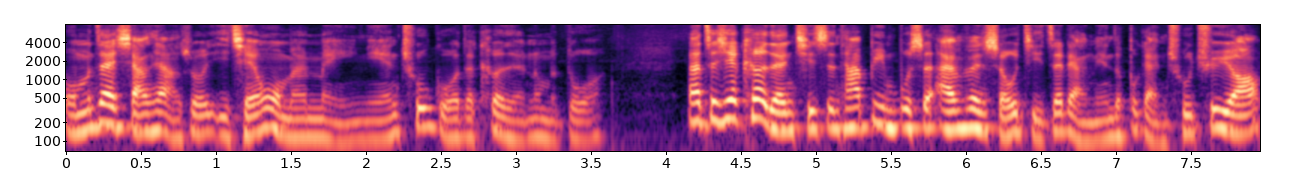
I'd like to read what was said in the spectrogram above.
我们再想想说，以前我们每年出国的客人那么多，那这些客人其实他并不是安分守己，这两年都不敢出去哦，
